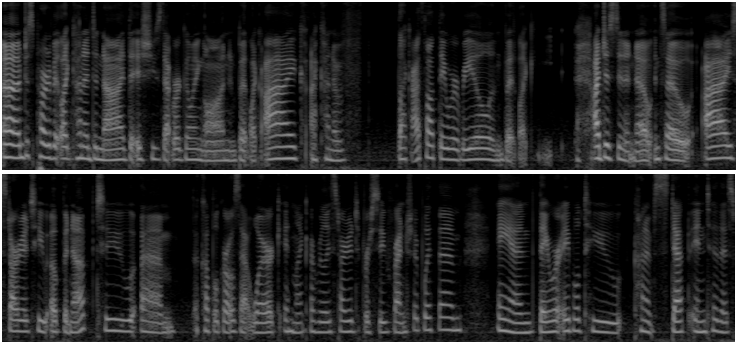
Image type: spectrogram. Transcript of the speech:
um, just part of it like kind of denied the issues that were going on, but like I I kind of like I thought they were real and but like I just didn't know, and so I started to open up to um, a couple girls at work and like I really started to pursue friendship with them. And they were able to kind of step into this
